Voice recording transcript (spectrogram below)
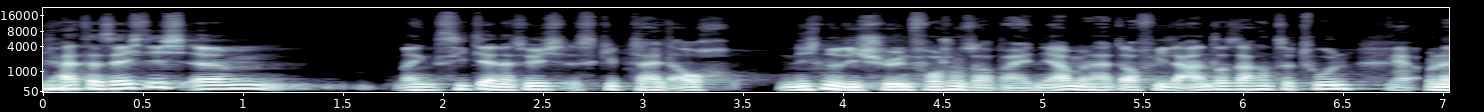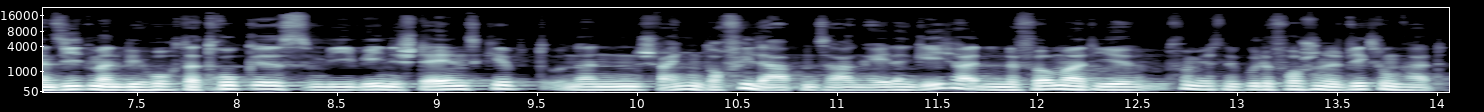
ja, tatsächlich. Ähm, man sieht ja natürlich, es gibt halt auch nicht nur die schönen Forschungsarbeiten, ja, man hat auch viele andere Sachen zu tun. Ja. Und dann sieht man, wie hoch der Druck ist und wie wenig Stellen es gibt. Und dann schwanken doch viele ab und sagen, hey, dann gehe ich halt in eine Firma, die von mir jetzt eine gute Forschung und Entwicklung hat.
